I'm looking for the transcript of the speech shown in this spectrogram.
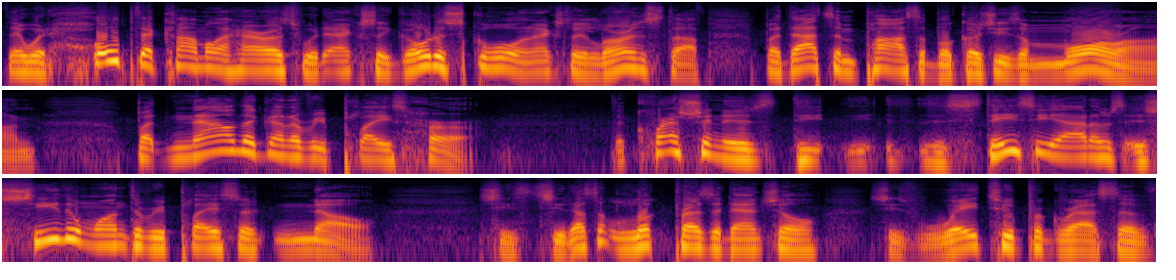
They would hope that Kamala Harris would actually go to school and actually learn stuff, but that's impossible because she's a moron. But now they're going to replace her. The question is, the, the Stacey Adams is she the one to replace her? No, she's she doesn't look presidential. She's way too progressive,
